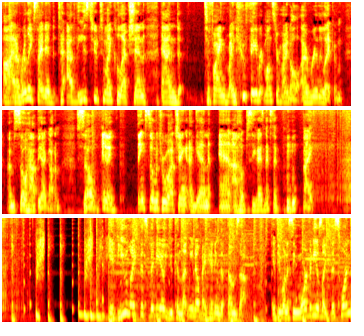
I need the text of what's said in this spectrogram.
Uh, and I'm really excited to add these two to my collection and to find my new favorite Monster High doll. I really like him. I'm so happy I got him. So anyway, thanks so much for watching again, and I hope to see you guys next time. Bye. If you like this video, you can let me know by hitting the thumbs up. If you want to see more videos like this one,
